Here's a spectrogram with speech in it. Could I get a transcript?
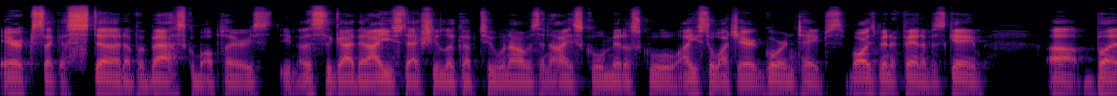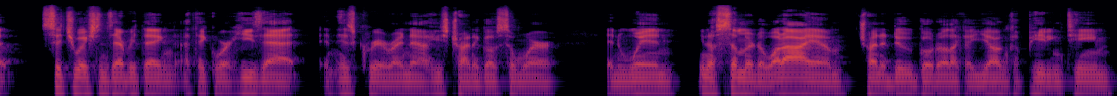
Eric's like a stud of a basketball player. He's, you know, this is the guy that I used to actually look up to when I was in high school, middle school. I used to watch Eric Gordon tapes. I've always been a fan of his game. Uh, but situation's everything. I think where he's at in his career right now, he's trying to go somewhere and win. You know, similar to what I am trying to do, go to like a young competing team.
